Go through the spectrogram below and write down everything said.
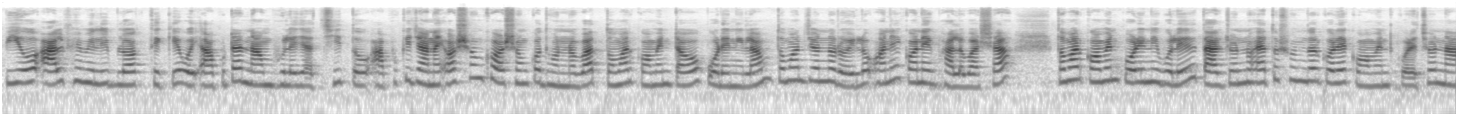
প্রিয় আল ফ্যামিলি ব্লগ থেকে ওই আপুটার নাম ভুলে যাচ্ছি। তো আপুকে জানাই অসংখ্য অসংখ্য ধন্যবাদ। তোমার কমেন্টটাও পড়ে নিলাম। তোমার জন্য রইল অনেক অনেক ভালোবাসা। তোমার কমেন্ট পড়িনি বলে তার জন্য এত সুন্দর করে কমেন্ট করেছ, না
